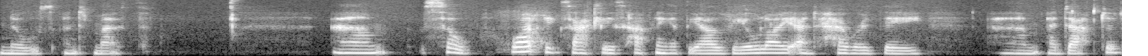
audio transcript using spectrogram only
nose and mouth. Um, so, what exactly is happening at the alveoli and how are they um, adapted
